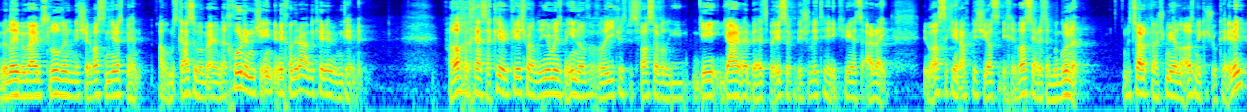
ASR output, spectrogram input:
ולא במים סלולים נשאר בסי נרס בהן אבל מסכסת במים נחורן שאין ריחן רב וקרב עם Halacha ches akir keer kreis man de yermes bin of vel yekres bis fasa vel gein a bet bis ok de shlit he kreis a ray. De mast ken ap shiyas de khivas yer ze magune. Mit tark na shmir la ozne kish okeli.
